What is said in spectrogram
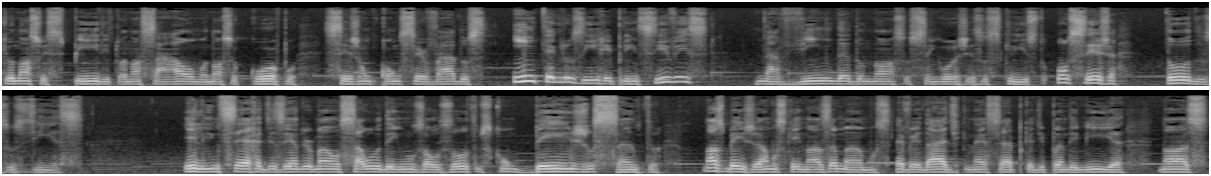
que o nosso espírito, a nossa alma, o nosso corpo sejam conservados íntegros e irrepreensíveis na vinda do nosso Senhor Jesus Cristo, ou seja, todos os dias. Ele encerra dizendo, irmãos, saúdem uns aos outros com um beijo santo. Nós beijamos quem nós amamos. É verdade que nessa época de pandemia nós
